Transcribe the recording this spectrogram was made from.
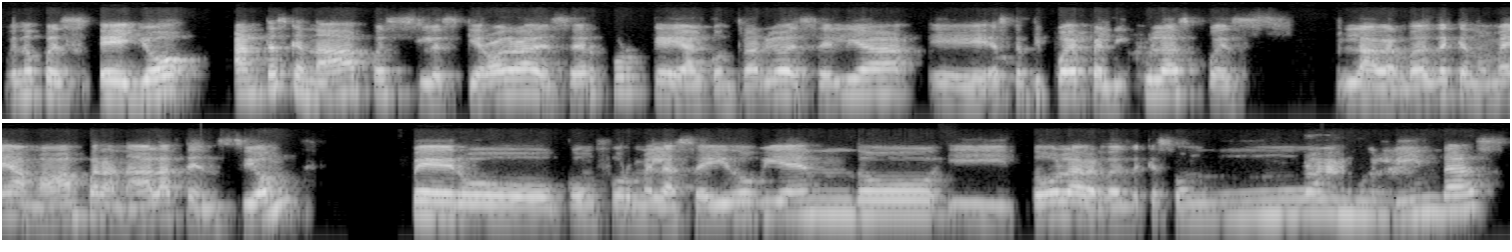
Bueno, pues eh, yo antes que nada, pues les quiero agradecer porque al contrario de Celia, eh, este tipo de películas, pues la verdad es de que no me llamaban para nada la atención pero conforme las he ido viendo y todo, la verdad es de que son muy, muy lindas.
